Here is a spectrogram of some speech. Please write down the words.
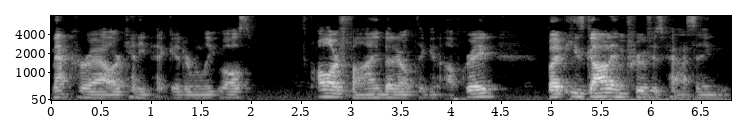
Matt Corral or Kenny Pickett or Malik Willis, all are fine, but I don't think an upgrade. But he's got to improve his passing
